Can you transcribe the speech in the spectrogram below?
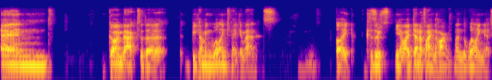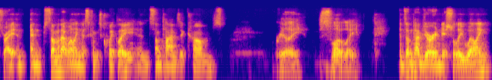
And going back to the becoming willing to make amends, like because there's you know identifying the harms and then the willingness, right? And and some of that willingness comes quickly, and sometimes it comes really slowly. And sometimes you're initially willing,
